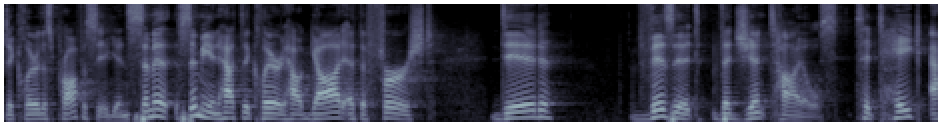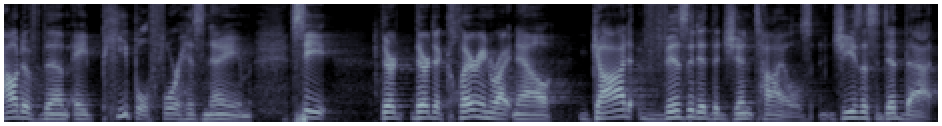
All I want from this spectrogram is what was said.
declare this prophecy again. Simeon hath declared how God at the first did visit the Gentiles to take out of them a people for his name. See, they're, they're declaring right now God visited the Gentiles. Jesus did that.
